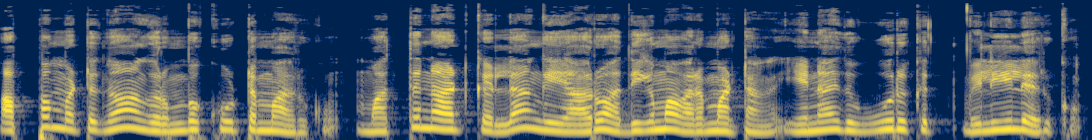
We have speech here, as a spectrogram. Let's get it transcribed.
அப்போ மட்டும்தான் அங்கே ரொம்ப கூட்டமாக இருக்கும். மற்ற நாட்களில் அங்கே யாரும் அதிகமாக வரமாட்டாங்க. ஏன்னா இது ஊருக்கு வெளியில் இருக்கும்.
